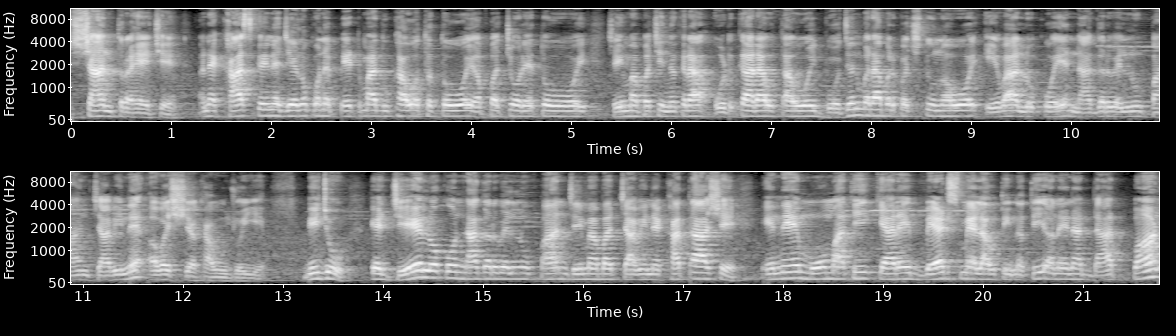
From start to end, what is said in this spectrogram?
શાંત રહે છે. અને ખાસ કરીને જે લોકોને પેટમાં દુખાવો થતો હોય, અપચો રહેતો હોય, જેમાં પછી નકરા ઓડકાર આવતા હોય, ભોજન બરાબર પચતું ન હોય, એવા લોકોએ નાગરવેલનું પાન ચાવીને અવશ્ય ખાવું જોઈએ. બીજું કે જે લોકો નાગરવેલનું પાન જેમાં બાદ ચાવીને ખાતા હશે, એને મોંમાંથી ક્યારેય બેડ સ્મેલ આવતી નથી અને એના દાંત પણ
